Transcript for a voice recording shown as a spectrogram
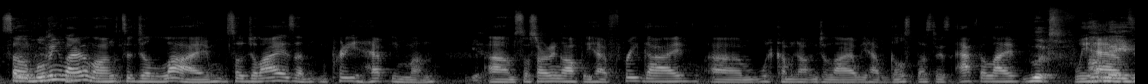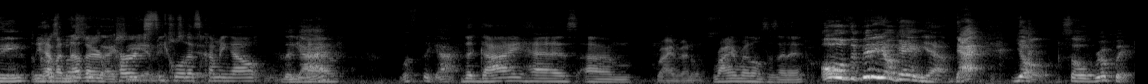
So moving right along to July. So July is a pretty hefty month. Yeah. Um, so starting off, we have Free Guy. Um, we're coming out in July. We have Ghostbusters Afterlife. looks We have amazing. we have another Purge sequel that's coming out. The We guy? have- What's the guy? the guy has um, Ryan Reynolds. Ryan Reynolds is in it. Oh, the video game. Yeah. That yo. So real quick,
